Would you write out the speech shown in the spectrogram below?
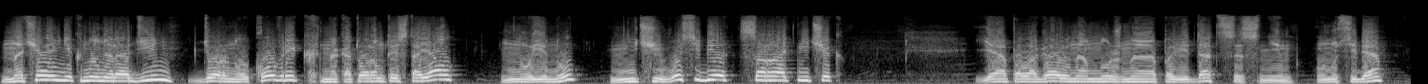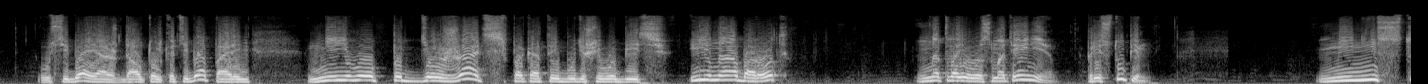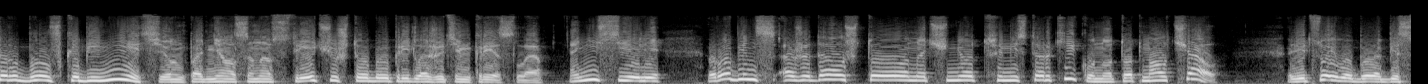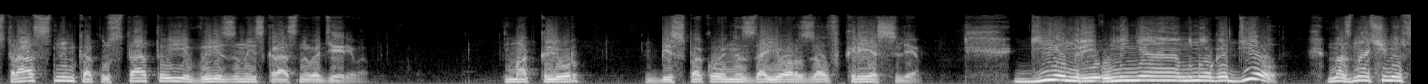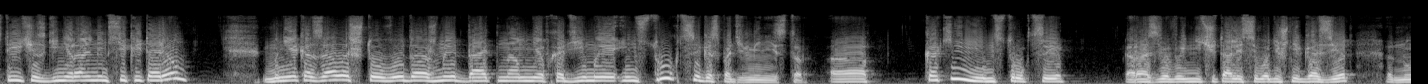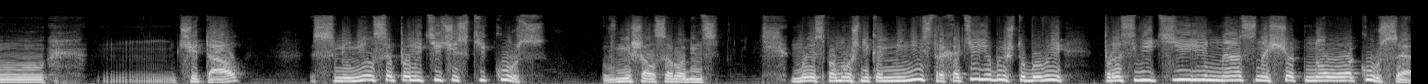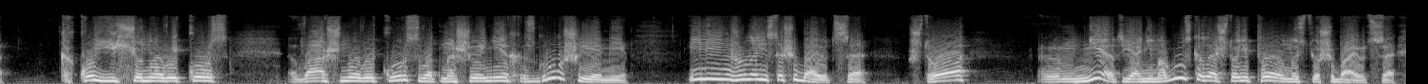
«Начальник номер один дернул коврик, на котором ты стоял. Ну и ну, ничего себе, соратничек!» «Я полагаю, нам нужно повидаться с ним. Он у себя?» «У себя я ждал только тебя, парень. Мне его поддержать, пока ты будешь его бить, или наоборот?» «На твое усмотрение. Приступим?» Министр был в кабинете, он поднялся навстречу, чтобы предложить им кресло. Они сели. Робинс ожидал, что начнет мистер Кику, но тот молчал. Лицо его было бесстрастным, как у статуи, вырезанной из красного дерева. Макклюр беспокойно заерзал в кресле. «Генри, у меня много дел!» Назначена встреча с генеральным секретарем? Мне казалось, что вы должны дать нам необходимые инструкции, господин министр. А какие инструкции? Разве вы не читали сегодняшних газет? Ну, читал. Сменился политический курс, вмешался Робинс. Мы с помощником министра хотели бы, чтобы вы просветили нас насчет нового курса. Какой еще новый курс? Ваш новый курс в отношениях с грошиями? Или журналисты ошибаются? Что? Эм, нет, я не могу сказать, что они полностью ошибаются.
